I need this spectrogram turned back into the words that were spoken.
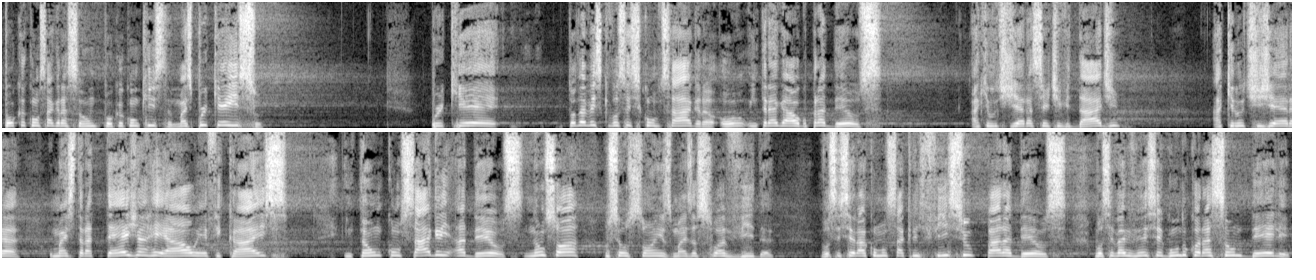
Pouca consagração, pouca conquista. Mas por que isso? Porque toda vez que você se consagra ou entrega algo para Deus, aquilo te gera assertividade, aquilo te gera uma estratégia real e eficaz. Então, consagre a Deus não só os seus sonhos, mas a sua vida. Você será como um sacrifício para Deus. Você vai viver segundo o coração dele.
